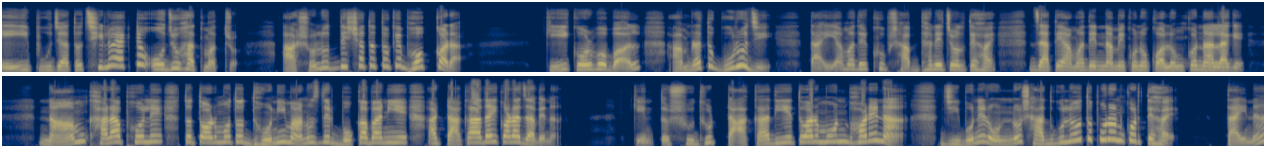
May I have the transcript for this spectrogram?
এই পূজা তো ছিল একটা অজুহাত মাত্র। আসল উদ্দেশ্য তো তোকে ভোগ করা। কি করব বল, আমরা তো গুরুজি, তাই আমাদের খুব সাবধানে চলতে হয়, যাতে আমাদের নামে কোনো কলঙ্ক না লাগে। নাম খারাপ হলে তো তোর মতো ধনী মানুষদের বোকা বানিয়ে আর টাকা আদায় করা যাবে না। কিন্তু শুধু টাকা দিয়ে তো আর মন ভরে না, জীবনের অন্য স্বাদগুলোও তো পূরণ করতে হয়। তাই না?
